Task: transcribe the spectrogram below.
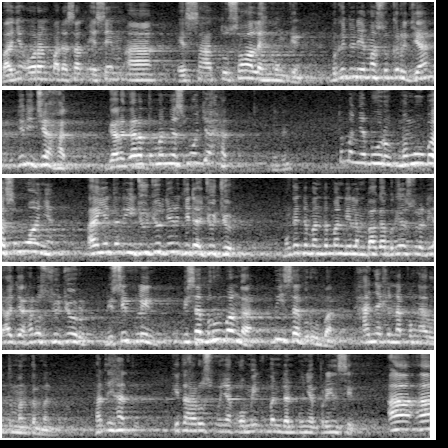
Banyak orang pada saat SMA, S1 soleh mungkin. Begitu dia masuk kerja, jadi jahat. Gara-gara temannya semua jahat. Temannya buruk, mengubah semuanya. Akhirnya tadi jujur, jadi tidak jujur. Mungkin teman-teman di lembaga begini sudah diajar harus jujur, disiplin. Bisa berubah nggak? Bisa berubah. Hanya kena pengaruh teman-teman. Hati-hati. Kita harus punya komitmen dan punya prinsip. A, A,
